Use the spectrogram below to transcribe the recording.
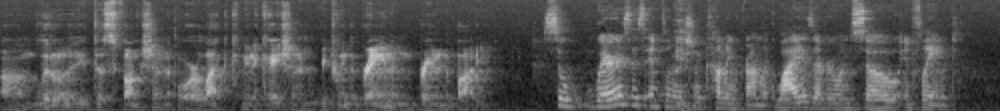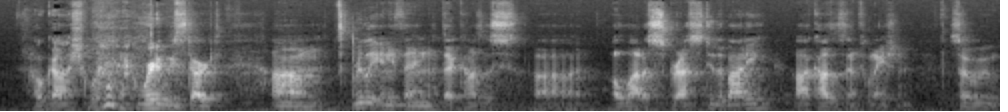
um, literally dysfunction or lack of communication between the brain and the brain and the body. So, where is this inflammation coming from? Like, why is everyone so inflamed? Oh gosh, where, where do we start? Um, really, anything that causes uh, a lot of stress to the body uh, causes inflammation. So,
